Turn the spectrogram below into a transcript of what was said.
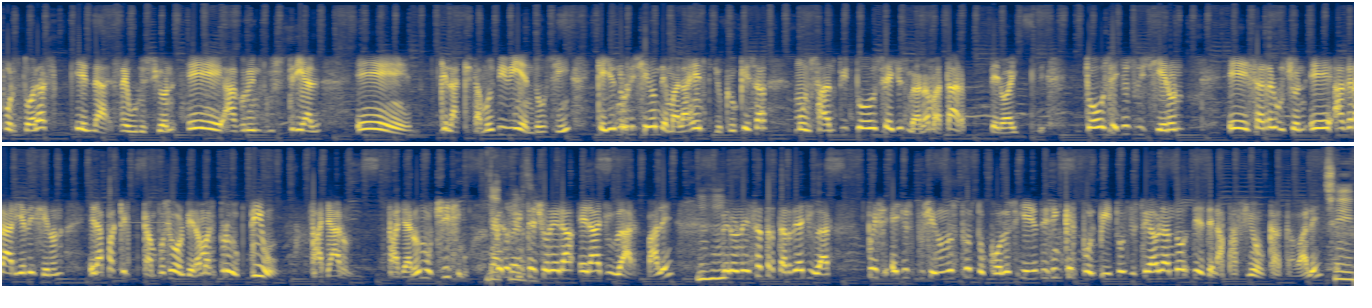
por toda las, eh, la revolución eh, agroindustrial, eh, que la que estamos viviendo, sí, que ellos no lo hicieron de mala gente. Yo creo que esa Monsanto y todos ellos me van a matar, pero hay todos ellos lo hicieron. eh, esa revolución eh, agraria le hicieron era para que el campo se volviera más productivo. Fallaron, fallaron muchísimo. De pero su intención era era ayudar, ¿vale? Pero en esa tratar de ayudar, pues ellos pusieron unos protocolos y ellos dicen que el polvito, yo estoy hablando desde la pasión, Cata, ¿vale? Sí.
